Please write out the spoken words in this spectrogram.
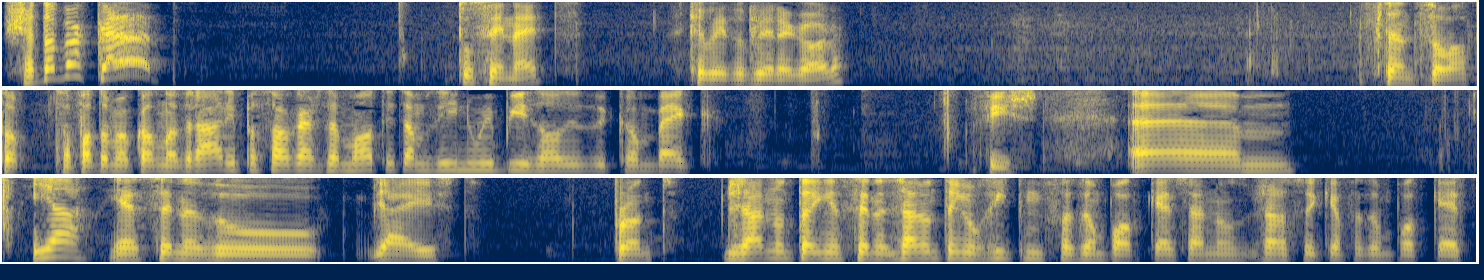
Shut the fuck up! Estou sem net. Acabei de ver agora. Portanto, só falta, só falta o meu colo ladrar e passar o gajo da moto e estamos aí num episódio de comeback. Fixe. Um, Yeah, é a cena do. Yeah, é isto. Pronto. Já não tenho a cena, já não tenho o ritmo de fazer um podcast, já não, já não sei o que é fazer um podcast.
